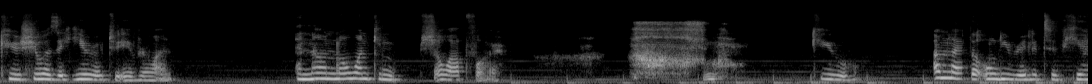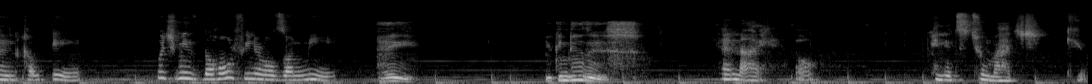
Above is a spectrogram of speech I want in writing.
She was a hero to everyone. And now no one can show up for her. Q, I'm like the only relative here in Gauteng, which means the whole funeral's on me. Hey, you can do this. Can I, though? And it's too much, Q.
